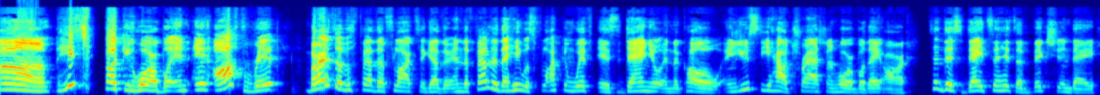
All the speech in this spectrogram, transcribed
Um, he's fucking horrible. And, and off rip, birds of a feather flock together, and the feather that he was flocking with is Daniel and Nicole. And you see how trash and horrible they are. To this day, to his eviction day,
